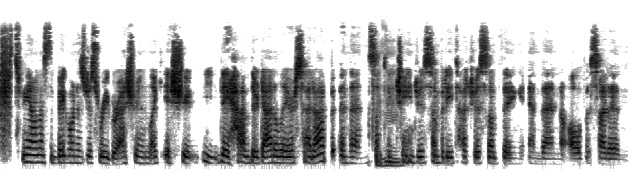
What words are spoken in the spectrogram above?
To be honest, the big one is just regression. Like issue, they have their data layer set up, and then something mm-hmm. changes. Somebody touches something, and then all of a sudden,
